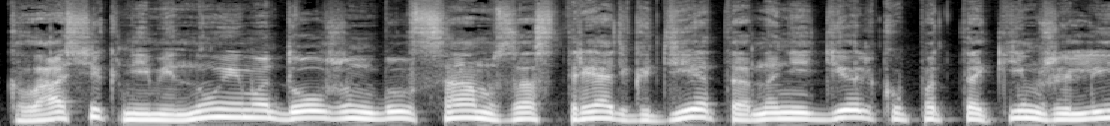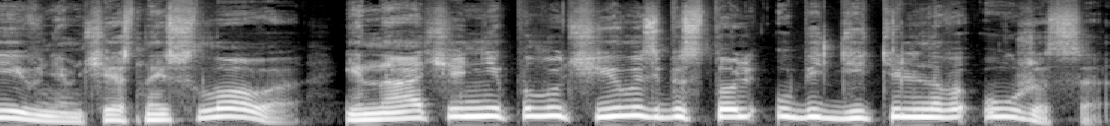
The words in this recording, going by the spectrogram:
классик неминуемо должен был сам застрять где-то на недельку под таким же ливнем, честное слово, иначе не получилось бы столь убедительного ужаса.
